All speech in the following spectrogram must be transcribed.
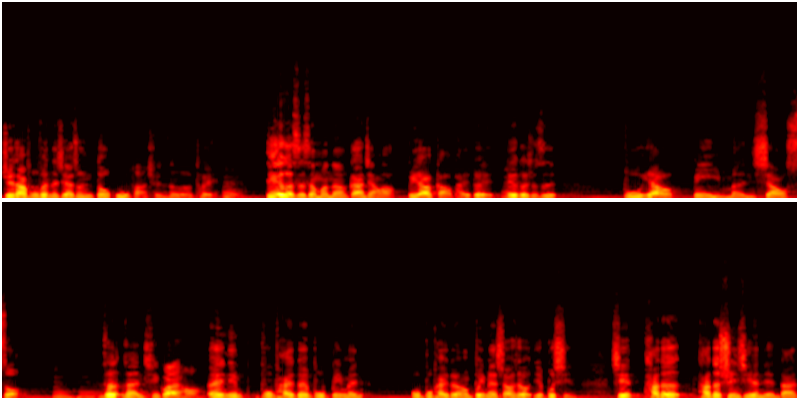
绝大部分的接待中心都无法全身而退。嗯。第二个是什么呢？刚刚讲了，不要搞排队。第二个就是。不要闭门销售，嗯哼，这这很奇怪哈，哎，你不排队不闭门，我不排队啊，闭门销售也不行。其实它的它的讯息很简单，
